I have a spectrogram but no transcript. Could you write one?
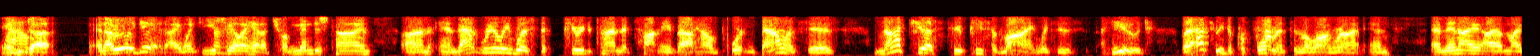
Wow. And uh and I really did. I went to UCLA, I had a tremendous time, um, and that really was the period of time that taught me about how important balance is, not just to peace of mind, which is huge, but actually to performance in the long run. And and then I, I my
